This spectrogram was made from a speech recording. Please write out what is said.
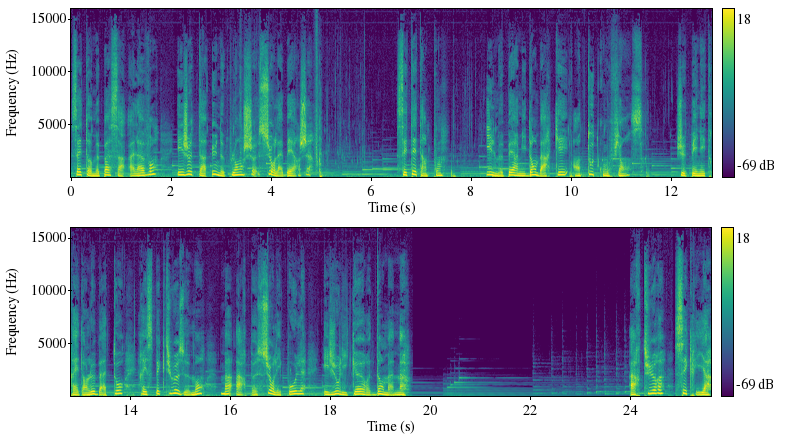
cet homme passa à l'avant et jeta une planche sur la berge. C'était un pont. Il me permit d'embarquer en toute confiance. Je pénétrai dans le bateau respectueusement, ma harpe sur l'épaule et joli cœur dans ma main. Arthur s'écria.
